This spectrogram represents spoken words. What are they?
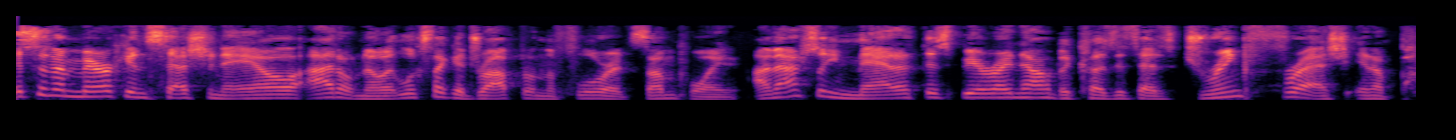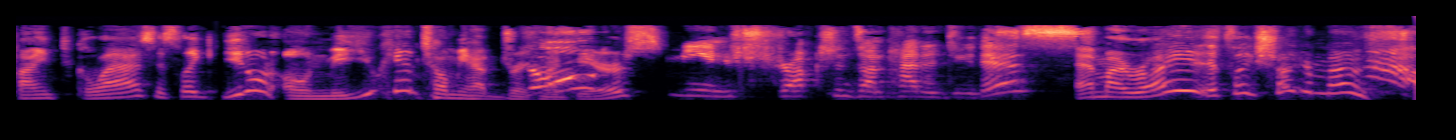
It's an American session ale. I don't know. It looks like it dropped on the floor at some point. I'm actually mad at this beer right now because it says drink fresh in a pint glass. It's like, you don't own me. You can't tell me how to drink my Don't. beers. me instructions on how to do this. Am I right? It's like, shut your mouth. no.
